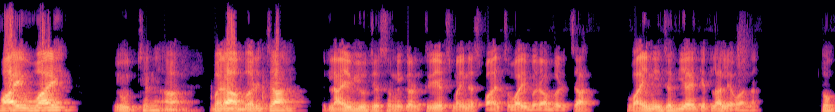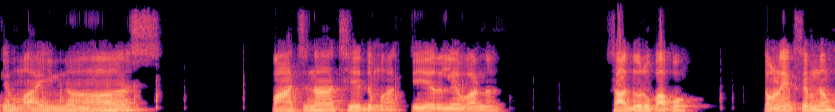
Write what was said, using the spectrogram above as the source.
five y, એવું છે ને? હા, બરાબર ચાર. એટલે આવી ગયું છે સમીકરણ થ્રી એક્સ માઇનસ પાંચ વાય બરાબર ચાર. વાયની જગ્યાએ કેટલા લેવાના? તો કે માઇનસ પાંચના છેદમાં તેર લેવાના. સાદુરૂપ આપો. ત્રણ એક્સ એમનમ.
